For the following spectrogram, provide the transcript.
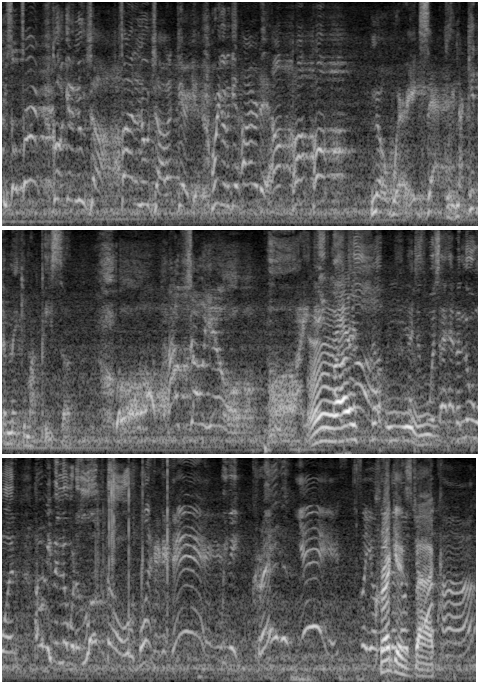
You're so tired? Go get a new job. Find a new job. I dare you. Where you gonna get hired at? Huh? Huh? Huh? Nowhere. Exactly. Now get to making my pizza. Oh, I'll show you. Oh, I hate All my right, job. show you. I just wish I had a new one. I don't even know where to look though. Hey. Wait, wait, Craig? Yes. So you Craig need a new is job, back. huh?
